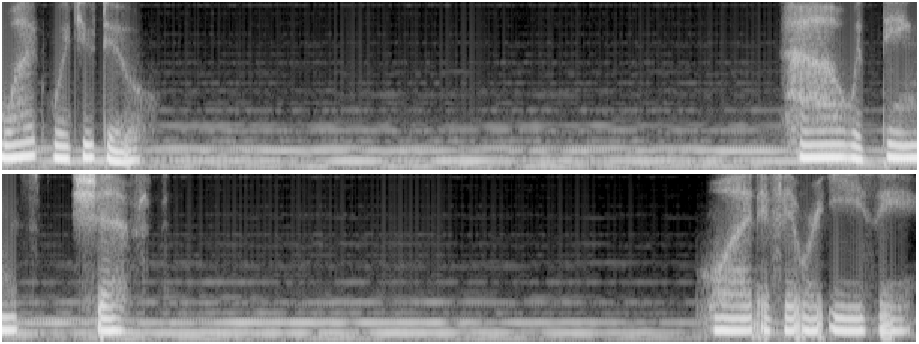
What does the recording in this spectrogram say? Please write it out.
what would you do? Would things shift? What if it were easy?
